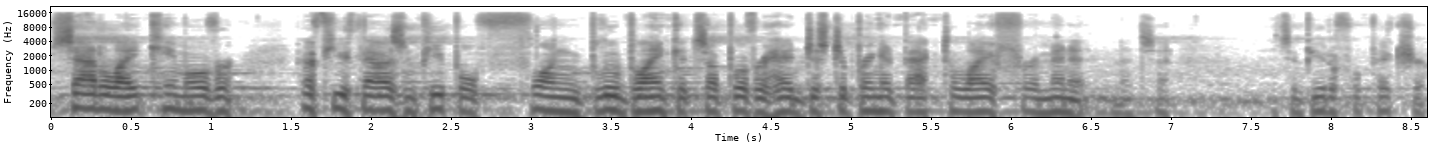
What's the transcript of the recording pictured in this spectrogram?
satellite came over, a few thousand people flung blue blankets up overhead just to bring it back to life for a minute. And that's a, it's a beautiful picture.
